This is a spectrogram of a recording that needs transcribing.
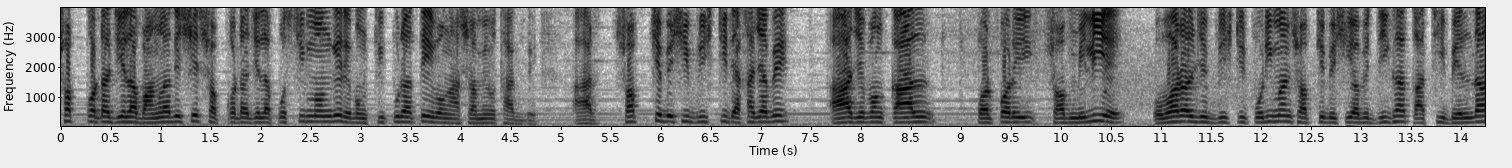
সবকটা জেলা বাংলাদেশের, সবকটা জেলা পশ্চিমবঙ্গের এবং ত্রিপুরাতে এবং আসামেও থাকবে। আর সবচেয়ে বেশি বৃষ্টি দেখা যাবে আজ এবং কাল পরপরই সব মিলিয়ে ওভারঅল যে বৃষ্টির পরিমাণ সবচেয়ে বেশি হবে দীঘা, কাথি, বেলদা,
